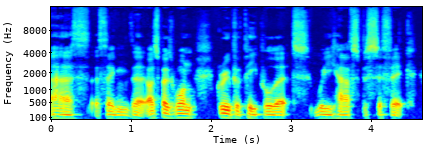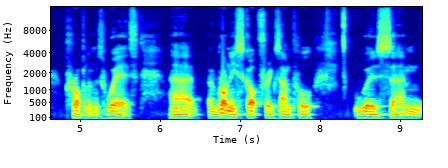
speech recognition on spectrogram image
uh, th- thing that I suppose one group of people that we have specific problems with. Uh, Ronnie Scott, for example, was um,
